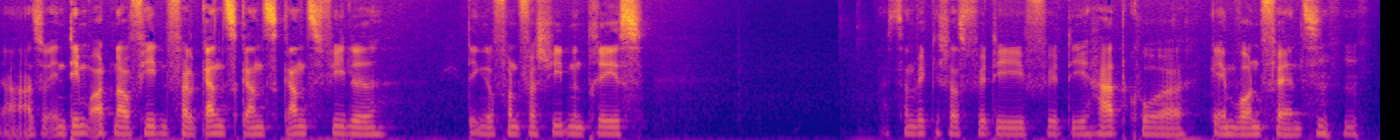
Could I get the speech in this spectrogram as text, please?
Ja, also in dem Ordner auf jeden Fall ganz, ganz, ganz viele Dinge von verschiedenen Drehs. Das ist dann wirklich was für die, für die Hardcore Game One-Fans.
